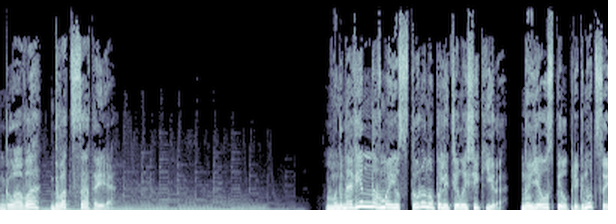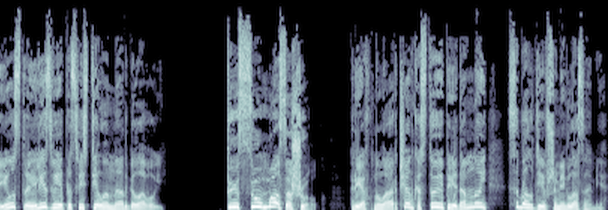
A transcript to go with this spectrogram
Глава двадцатая. Мгновенно в мою сторону полетела секира, но я успел пригнуться, и острое лезвие просвистело над головой. «Ты с ума сошел!» — рявкнула Арчанка, стоя передо мной с обалдевшими глазами.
